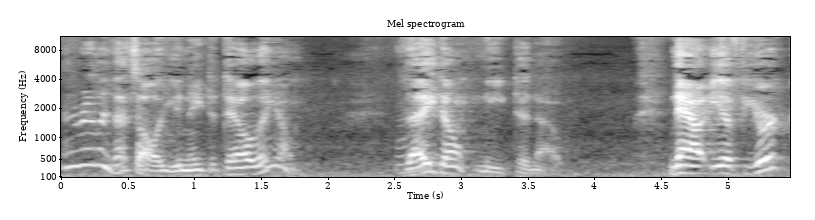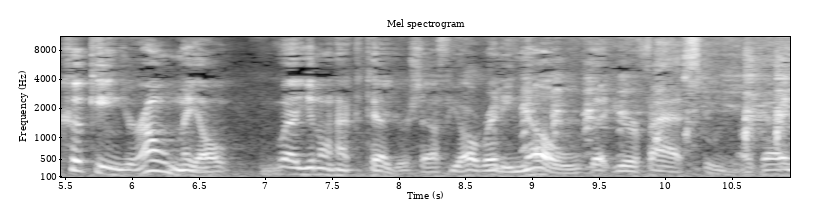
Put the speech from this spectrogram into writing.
And really, that's all you need to tell them. They mm-hmm. don't need to know. Now, if you're cooking your own meal, well, you don't have to tell yourself. You already know that you're fasting, okay?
